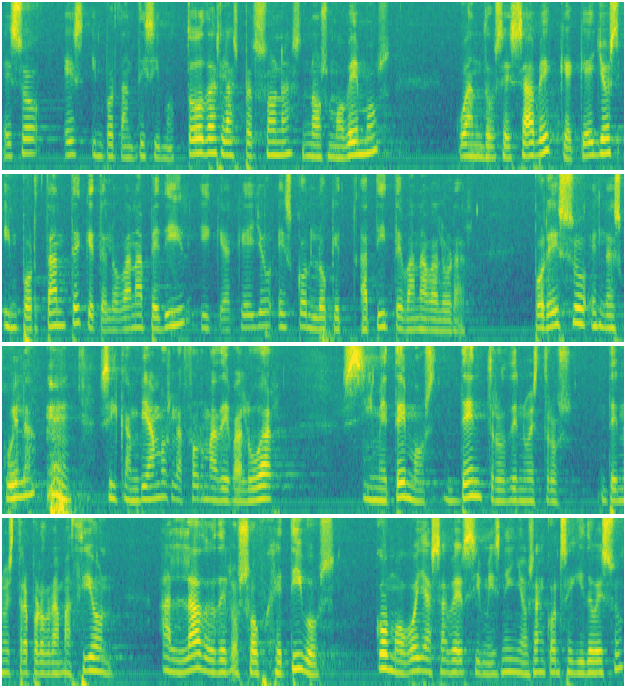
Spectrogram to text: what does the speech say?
Eso es importantísimo. Todas las personas nos movemos cuando se sabe que aquello es importante, que te lo van a pedir y que aquello es con lo que a ti te van a valorar. Por eso en la escuela, si cambiamos la forma de evaluar, si metemos dentro de, de nuestra programación, al lado de los objetivos, cómo voy a saber si mis niños han conseguido eso,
